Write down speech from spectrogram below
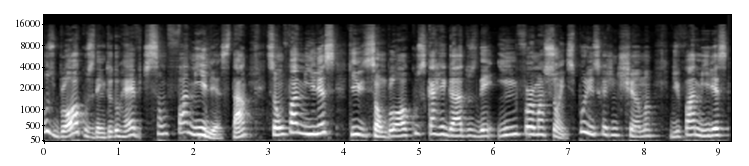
Os blocos dentro do Revit são famílias, tá? São famílias que são blocos carregados de informações. Por isso que a gente chama de famílias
